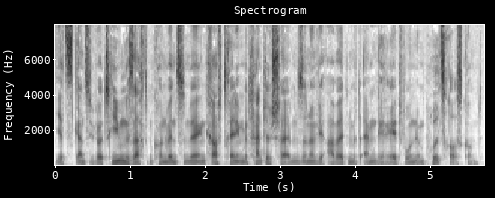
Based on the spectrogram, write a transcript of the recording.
jetzt ganz übertrieben gesagt im konventionellen Krafttraining mit Hantelscheiben, sondern wir arbeiten mit einem Gerät, wo ein Impuls rauskommt.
